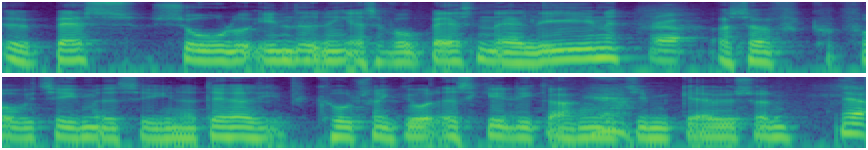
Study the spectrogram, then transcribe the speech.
øh, bass-solo indledning, altså hvor bassen er alene, Ja. og så får vi temaet senere. Det har Coltrane gjort adskillige gange ja. Med Jimmy Garrison. Ja.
